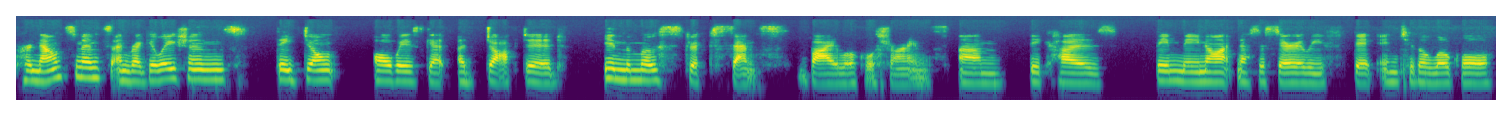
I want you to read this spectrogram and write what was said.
pronouncements and regulations, they don't always get adopted in the most strict sense by local shrines um, because they may not necessarily fit into the local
